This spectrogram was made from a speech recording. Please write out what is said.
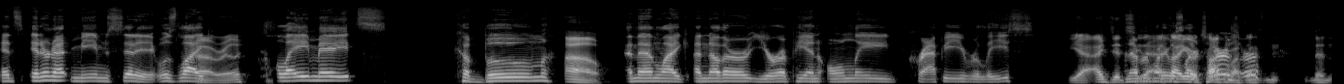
it's Internet Meme City. It was like oh really? Claymates, Kaboom, Oh and then like another European only crappy release. yeah, I did And see that. I thought you were talking "Where's about the, the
